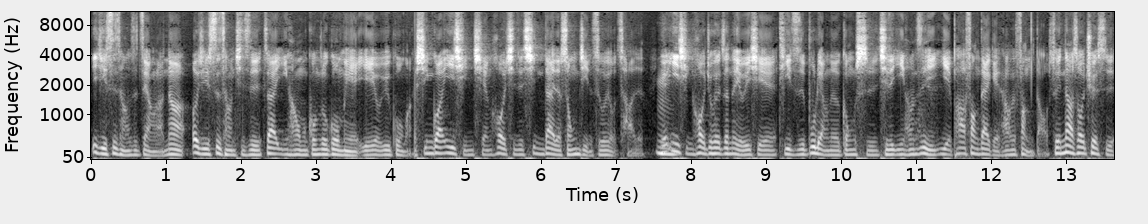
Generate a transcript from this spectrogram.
一级市场是这样了。那二级市场，其实，在银行我们工作过，我们也也有遇过嘛。新冠疫情前后，其实信贷的松紧是会有差的，因为疫情后就会真的有一些体质不良的公司，其实银行自己也怕放贷给他会放倒，所以那时候确实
